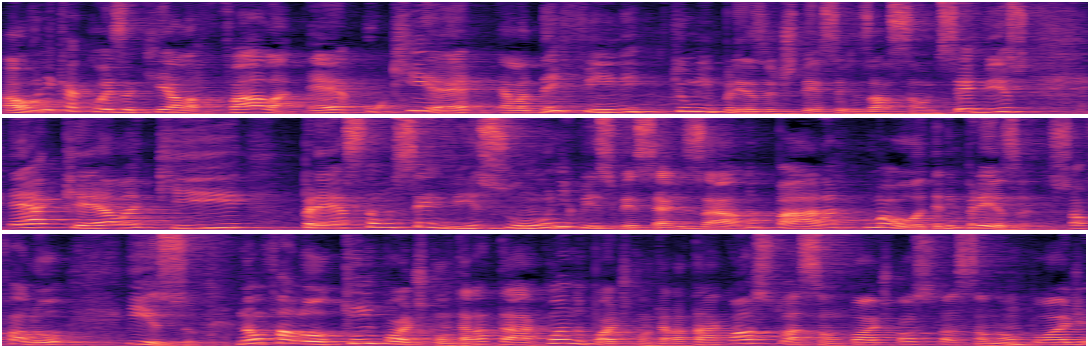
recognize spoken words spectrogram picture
A única coisa que ela fala é o que é, ela define que uma empresa de terceirização de serviço é aquela que presta um serviço único e especializado para uma outra empresa. Só falou isso. Não falou quem pode contratar, quando pode contratar, qual situação pode, qual situação não pode.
